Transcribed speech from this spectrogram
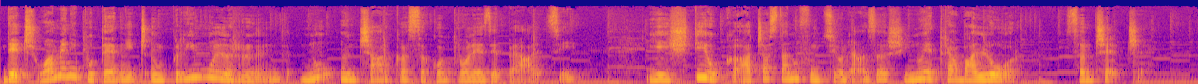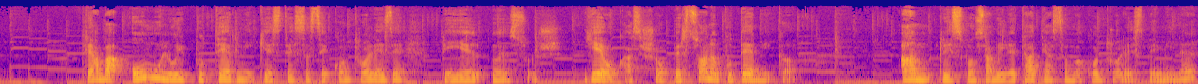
Deci, oamenii puternici, în primul rând, nu încearcă să controleze pe alții. Ei știu că aceasta nu funcționează și nu e treaba lor să încerce. Treaba omului puternic este să se controleze pe el însuși. Eu, ca și o persoană puternică, am responsabilitatea să mă controlez pe mine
